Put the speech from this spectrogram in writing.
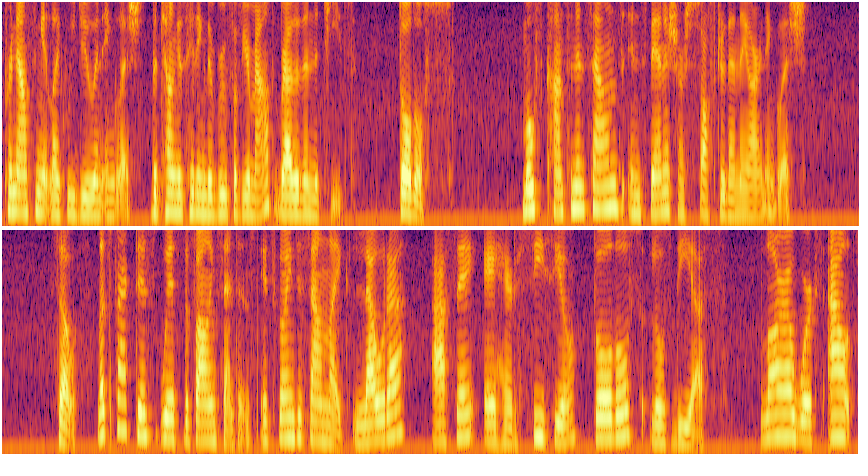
pronouncing it like we do in English. The tongue is hitting the roof of your mouth rather than the teeth. Todos. Most consonant sounds in Spanish are softer than they are in English. So, let's practice with the following sentence. It's going to sound like Laura hace ejercicio todos los días. Laura works out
